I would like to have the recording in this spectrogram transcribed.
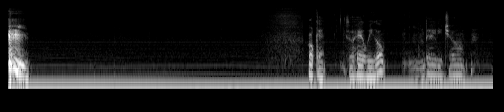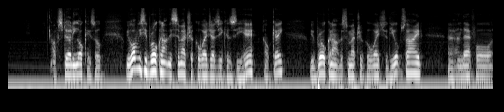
chart. Okay, so here we go. Daily chart of sterling. Okay, so we've obviously broken out the symmetrical wedge as you can see here. Okay, we've broken out the symmetrical wedge to the upside, uh, and therefore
